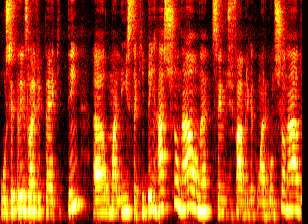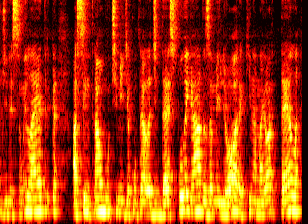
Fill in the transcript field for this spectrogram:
o C3 Live Pack tem uh, uma lista aqui bem racional, né? Saindo de fábrica com ar-condicionado, direção elétrica, a central multimídia com tela de 10 polegadas, a melhor aqui na maior tela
